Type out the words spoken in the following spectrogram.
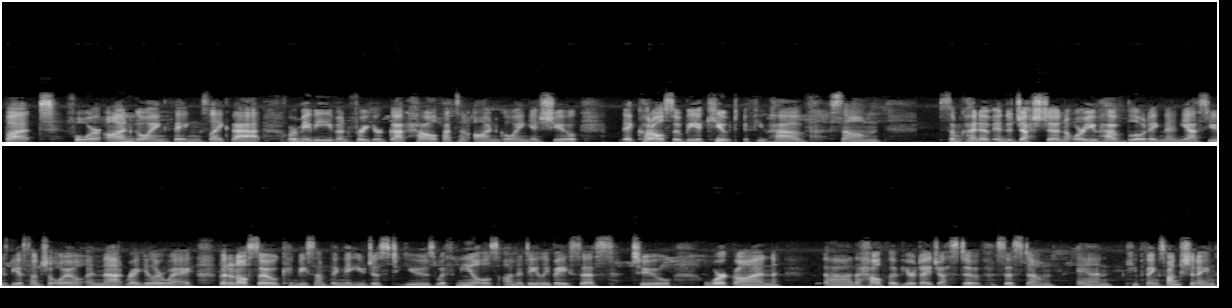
But for ongoing things like that, or maybe even for your gut health, that's an ongoing issue. It could also be acute if you have some some kind of indigestion or you have bloating, then yes, use the essential oil in that regular way. But it also can be something that you just use with meals on a daily basis to work on uh, the health of your digestive system and keep things functioning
